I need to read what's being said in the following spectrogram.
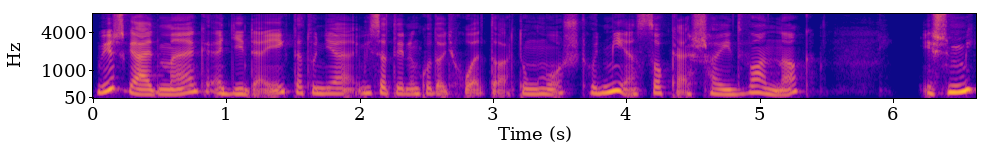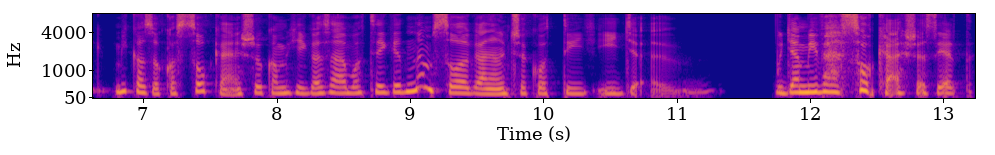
Vizsgáld meg egy ideig, tehát ugye visszatérünk oda, hogy hol tartunk most, hogy milyen szokásaid vannak, és mik, mik azok a szokások, amik igazából téged nem szolgálnak, csak ott így, így ugye mivel szokás, ezért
